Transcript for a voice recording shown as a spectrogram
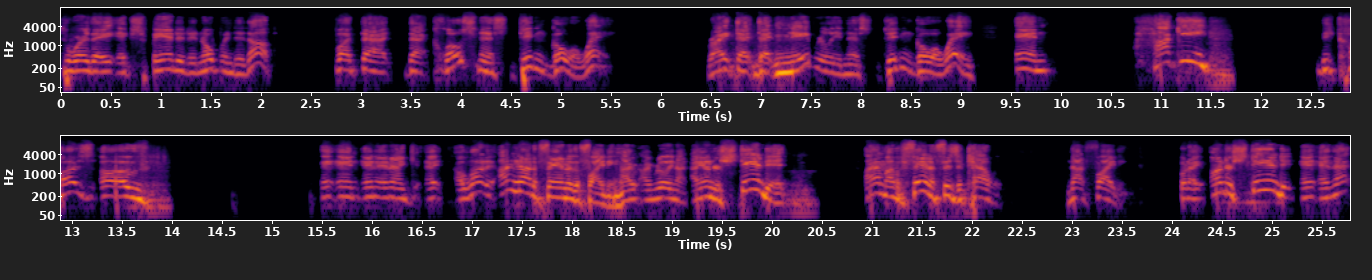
to where they expanded and opened it up, but that that closeness didn't go away, right? That that neighborliness didn't go away, and hockey, because of and and and I, I, a lot of I'm not a fan of the fighting. I, am really not. I understand it. I'm, I'm a fan of physicality, not fighting, but I understand it, and, and that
